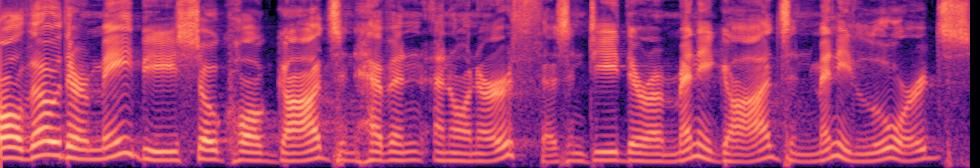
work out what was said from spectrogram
although there may be so called gods in heaven and on earth, as indeed there are many gods and many lords,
